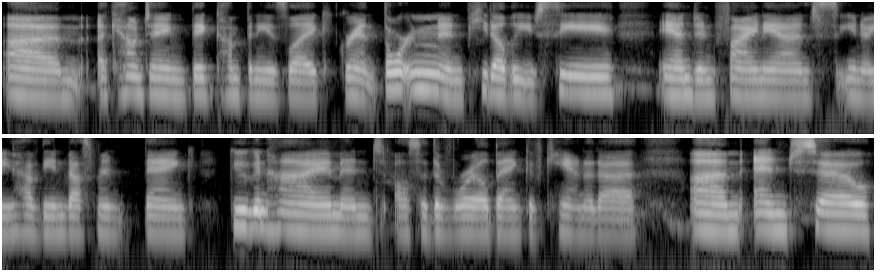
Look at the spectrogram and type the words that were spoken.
Um, accounting, big companies like Grant Thornton and PwC, and in finance, you know, you have the investment bank Guggenheim and also the Royal Bank of Canada. Um, and so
